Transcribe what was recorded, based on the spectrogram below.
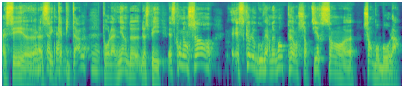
assez euh, assez capital Ouais. pour l'avenir de, de ce pays. Est-ce qu'on en sort Est-ce que le gouvernement peut en sortir sans euh, sans bobo là?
